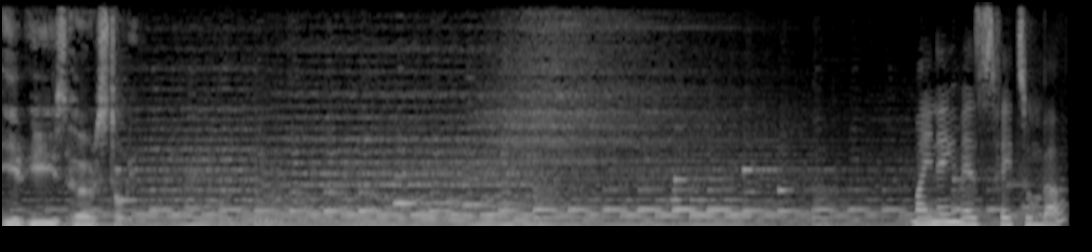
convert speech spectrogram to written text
Here is her story. My name is Faith Tumba.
